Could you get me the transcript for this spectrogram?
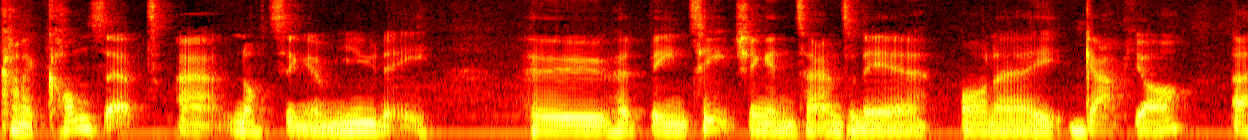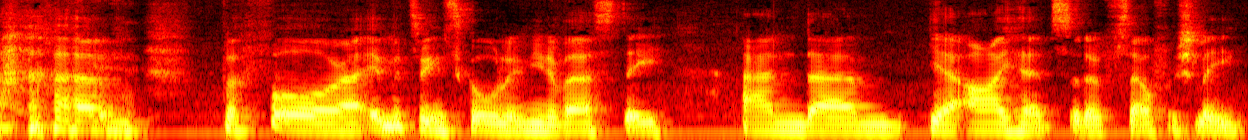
kind of concept at Nottingham Uni who had been teaching in Tanzania on a gap year um, before uh, in between school and university and um, yeah I had sort of selfishly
